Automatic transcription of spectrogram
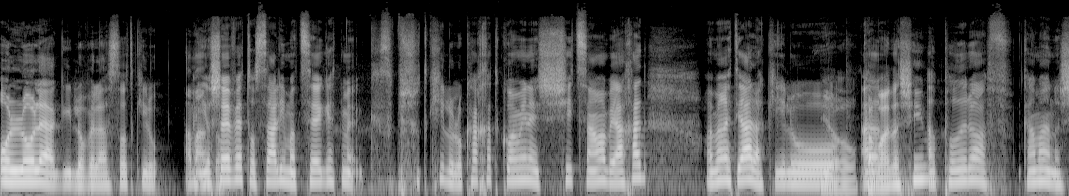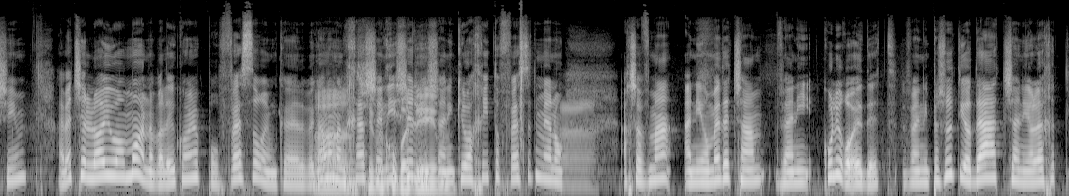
או לא להגיד לו ולעשות כאילו... אמרת. יושבת, עושה לי מצגת, פשוט כאילו לוקחת כל מיני שיט, שמה ביחד, אומרת, יאללה, כאילו... יואו, I'll- כמה אנשים? I'll pull it off. כמה אנשים? האמת שלא היו המון, אבל היו כל מיני פרופסורים כאלה, וגם אה, המנחה השני. שלי, שאני כאילו הכי תופסת ממנו. עכשיו, מה, אני עומדת שם, ואני כולי רועדת, ואני פשוט יודעת שאני הולכת,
